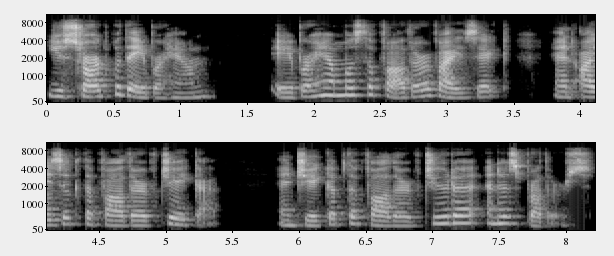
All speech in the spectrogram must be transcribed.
You start with Abraham. Abraham was the father of Isaac, and Isaac the father of Jacob, and Jacob the father of Judah and his brothers,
